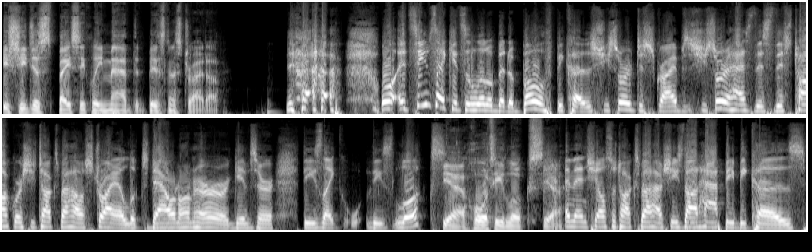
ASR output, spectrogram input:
is she just basically mad that business dried up? Well, it seems like it's a little bit of both because she sort of describes she sort of has this this talk where she talks about how Astraea looks down on her or gives her these like w- these looks. Yeah, haughty looks. Yeah, And then she also talks about how she's not happy because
